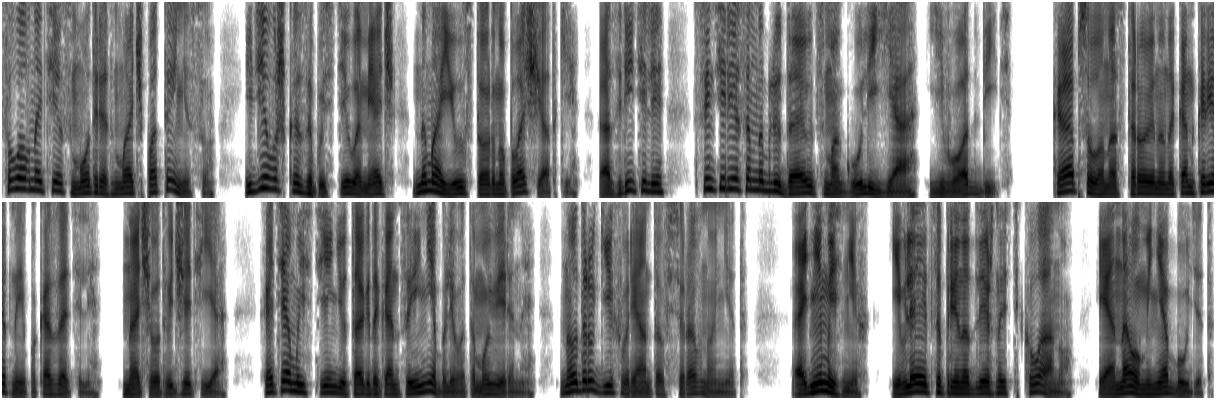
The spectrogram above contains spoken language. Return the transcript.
словно те смотрят матч по теннису, и девушка запустила мяч на мою сторону площадки, а зрители с интересом наблюдают, смогу ли я его отбить. Капсула настроена на конкретные показатели, начал отвечать я, хотя мы с тенью так до конца и не были в этом уверены, но других вариантов все равно нет. Одним из них является принадлежность к клану, и она у меня будет.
